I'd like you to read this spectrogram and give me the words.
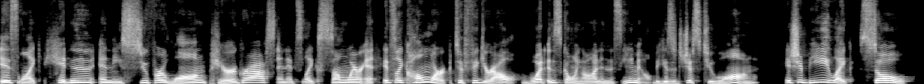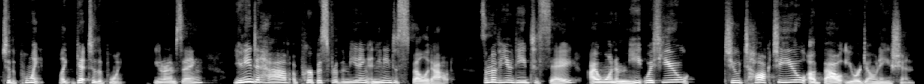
is like hidden in these super long paragraphs, and it's like somewhere in it's like homework to figure out what is going on in this email because it's just too long. It should be like so to the point, like get to the point. You know what I'm saying? You need to have a purpose for the meeting and you need to spell it out. Some of you need to say, I want to meet with you to talk to you about your donation.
